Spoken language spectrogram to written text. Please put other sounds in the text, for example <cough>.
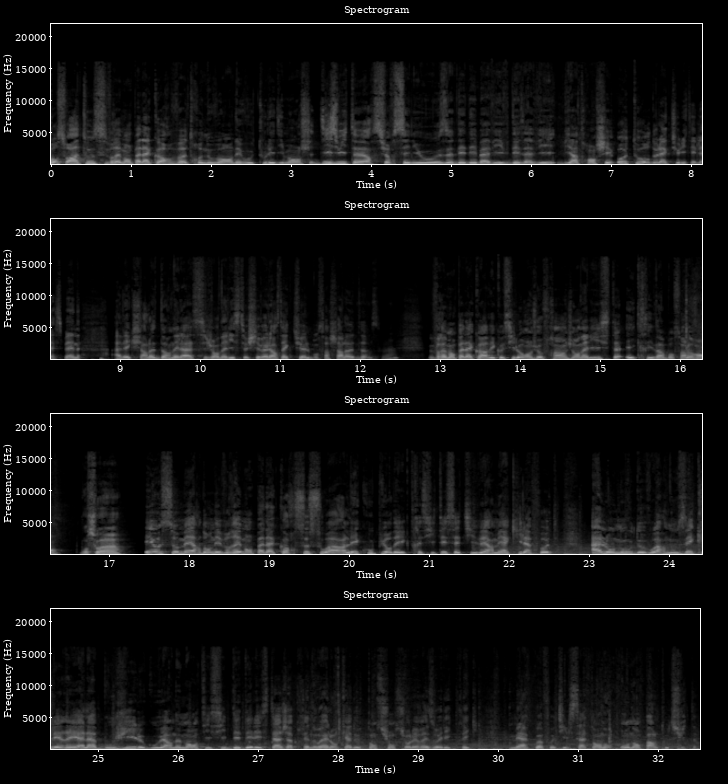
Bonsoir à tous, vraiment pas d'accord, votre nouveau rendez-vous tous les dimanches, 18h sur CNews, des débats vifs, des avis bien tranchés autour de l'actualité de la semaine avec Charlotte Dornelas, journaliste chez Valeurs Actuelles. Bonsoir Charlotte. Bonsoir. Vraiment pas d'accord avec aussi Laurent Geoffrin, journaliste, écrivain. Bonsoir Laurent. Bonsoir. Et au sommaire dont on n'est vraiment pas d'accord ce soir, les coupures d'électricité cet hiver. Mais à qui la faute? Allons-nous devoir nous éclairer à la bougie? Le gouvernement anticipe des délestages après Noël en cas de tension sur les réseaux électriques. Mais à quoi faut-il s'attendre? On en parle tout de suite.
